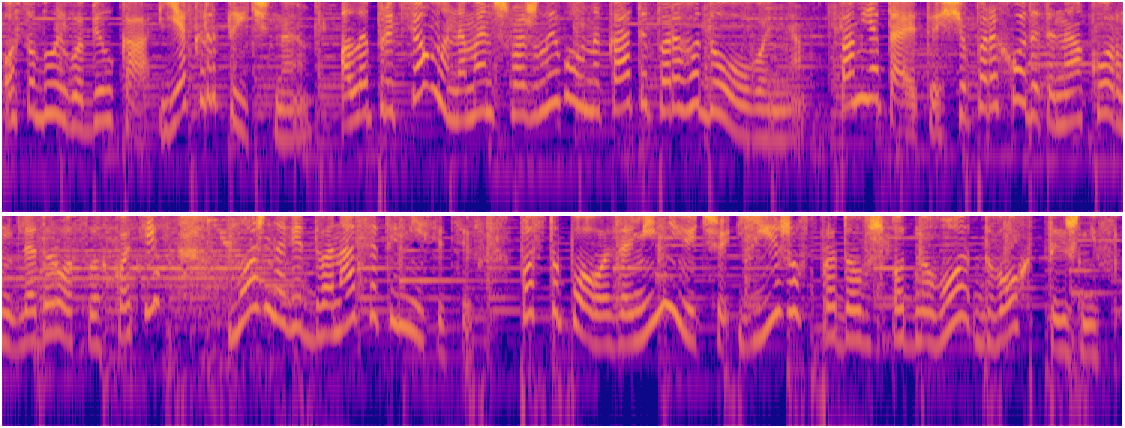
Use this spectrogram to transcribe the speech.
особливо білка, є критичною. Але при цьому не менш важливо уникати перегодовування. Пам'ятайте, що переходити на корм для дорослих котів можна від 12 місяців, поступово замінюючи їжу впродовж одного-двох тижнів.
